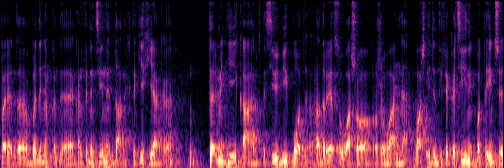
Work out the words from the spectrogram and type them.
перед е, введенням конфіденційних даних, таких як термін дії карти, CVV-код, адресу вашого проживання, ваш ідентифікаційний код та інші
